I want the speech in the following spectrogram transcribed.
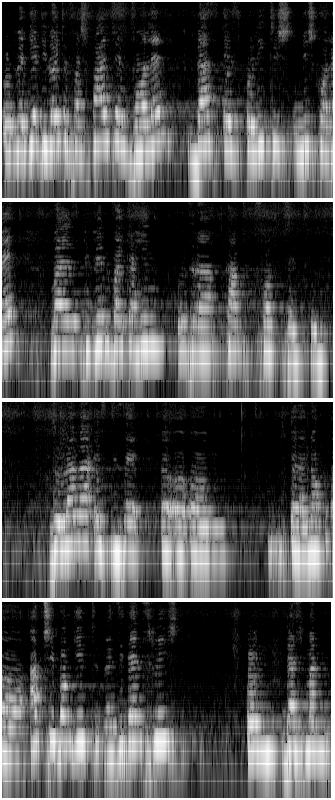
Und wenn ihr die Leute verspalten wollen, das ist politisch nicht korrekt, weil wir werden weiterhin unseren Kampf fortsetzen. Solange es diese äh, äh, äh, noch äh, Abschiebung gibt, Residenzpflicht und dass man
